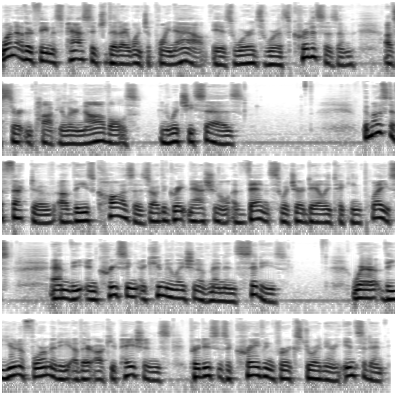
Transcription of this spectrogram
One other famous passage that I want to point out is Wordsworth's criticism of certain popular novels, in which he says, the most effective of these causes are the great national events which are daily taking place, and the increasing accumulation of men in cities, where the uniformity of their occupations produces a craving for extraordinary incident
